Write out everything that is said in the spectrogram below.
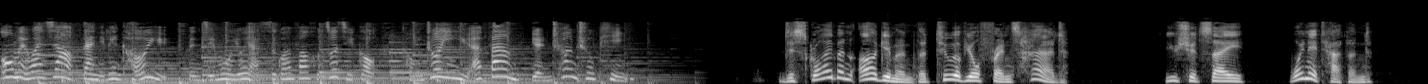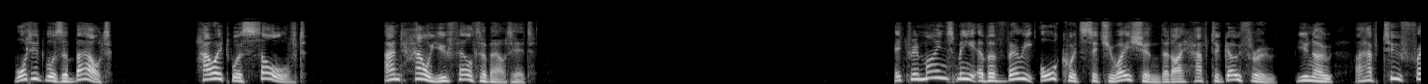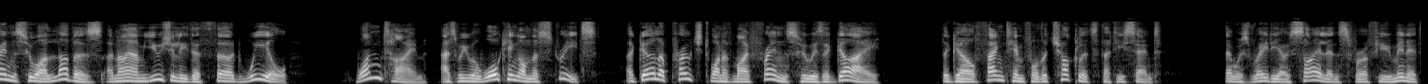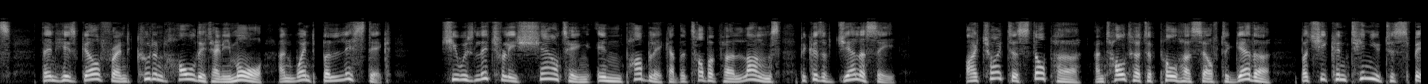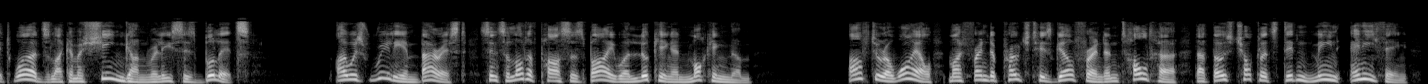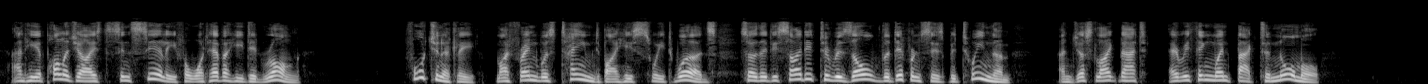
欧美外教带你练口语。本节目由雅思官方合作机构同桌英语 FM 原创出品。Describe an argument that two of your friends had. You should say when it happened, what it was about, how it was solved, and how you felt about it. It reminds me of a very awkward situation that I have to go through. You know, I have two friends who are lovers and I am usually the third wheel. One time, as we were walking on the streets, a girl approached one of my friends who is a guy. The girl thanked him for the chocolates that he sent. There was radio silence for a few minutes. Then his girlfriend couldn't hold it any more and went ballistic. She was literally shouting in public at the top of her lungs because of jealousy. I tried to stop her and told her to pull herself together, but she continued to spit words like a machine gun releases bullets. I was really embarrassed since a lot of passers-by were looking and mocking them. After a while, my friend approached his girlfriend and told her that those chocolates didn't mean anything and he apologized sincerely for whatever he did wrong. Fortunately, my friend was tamed by his sweet words, so they decided to resolve the differences between them and just like that, everything went back to normal.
